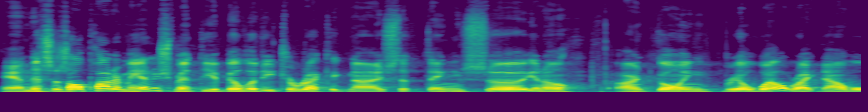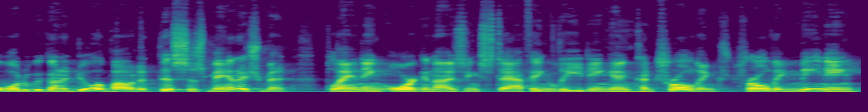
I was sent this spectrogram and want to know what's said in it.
And this is all part of management, the ability to recognize that things, uh, you know, aren't going real well right now. Well, what are we going to do about it? This is management, planning, organizing, staffing, leading, and controlling. Controlling meaning,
